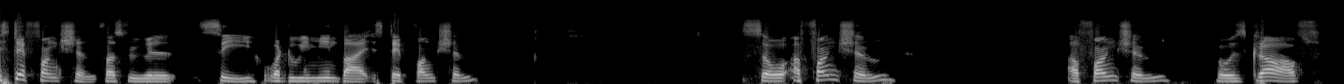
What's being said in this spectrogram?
step function. First we will see what do we mean by step function. So a function, a function whose graph,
